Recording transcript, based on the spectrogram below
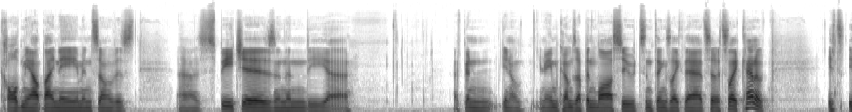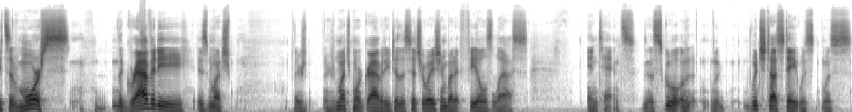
called me out by name in some of his uh, speeches, and then the uh, I've been, you know, your name comes up in lawsuits and things like that. So it's like kind of it's it's a more the gravity is much there's there's much more gravity to the situation, but it feels less intense. The school uh, Wichita State was was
